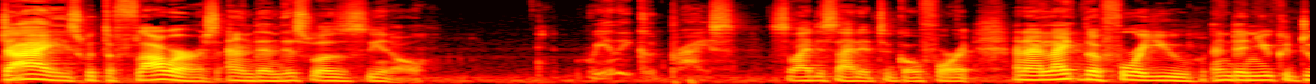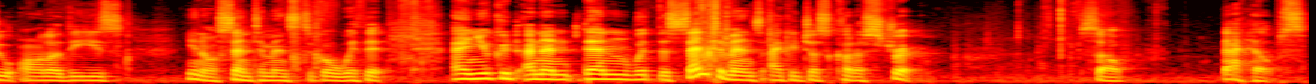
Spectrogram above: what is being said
dies with the flowers, and then this was, you know, really good so I decided to go for it. And I like the for you. And then you could do all of these, you know, sentiments to go with it. And you could, and then, then with the sentiments, I could just cut a strip. So that helps.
